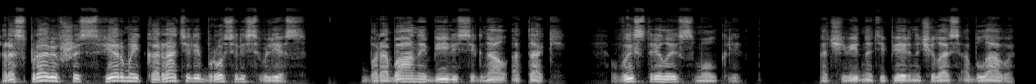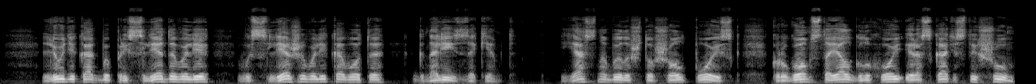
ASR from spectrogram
Расправившись с фермой, каратели бросились в лес. Барабаны били сигнал атаки. Выстрелы смолкли. Очевидно, теперь началась облава. Люди как бы преследовали, выслеживали кого-то, гнались за кем-то. Ясно было, что шел поиск. Кругом стоял глухой и раскатистый шум.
